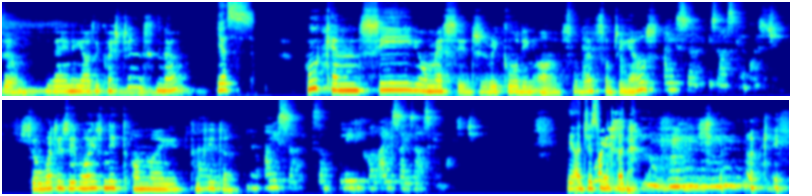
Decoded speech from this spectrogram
So, is there any other questions? No? Yes. Who can see your message recording on? So that's something else. Isa is asking a question. So what is it? Why isn't it on my computer? No, Isa, some lady called Isa is asking a question. Yeah, I just Why would like, okay.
